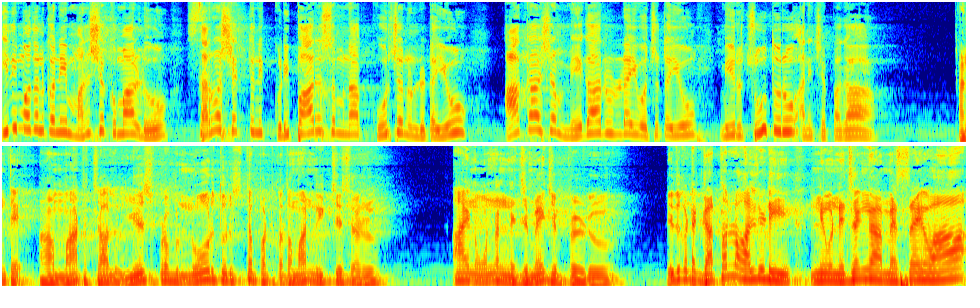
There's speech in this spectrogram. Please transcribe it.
ఇది మొదలుకొని మనుష్య కుమారుడు సర్వశక్తుని కుడిపారసమున కూర్చొనుండుటయు ఆకాశం మేఘారుడై వచ్చుటయు మీరు చూతురు అని చెప్పగా. అంతే ఆ మాట చాలు. యేసుప్రభు నోరు తురిస్తే పట్టుకోదామా అని వెయిట్ చేశారు ఆయన ఉన్న నిజమే చెప్పాడు. ఎందుకంటే గతంలో ఆల్రెడీ నువ్వు నిజంగా మెస్ అయ్యవా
